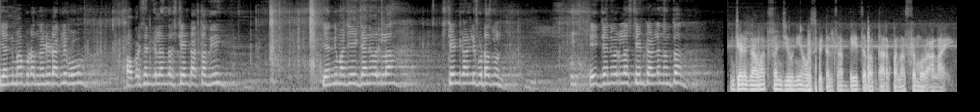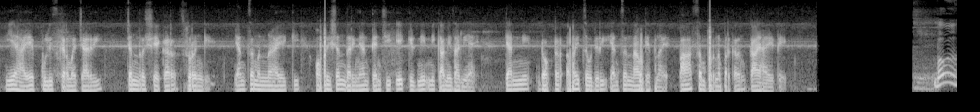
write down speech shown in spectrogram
यांनी माझ्या पोटात नडी टाकली भाऊ. ऑपरेशन केल्यानंतर स्टेंट टाकतात ती यांनी माझी एक जानेवारीला स्टेंट काढली पोटातून. एक जानेवारीला स्टेंट काढल्यानंतर. जळगावात संजीवनी हॉस्पिटलचा बेजबाबदारपणा समोर आला आहे हे आहे पोलीस कर्मचारी चंद्रशेखर सुरंगे. यांचं म्हणणं आहे की ऑपरेशन दरम्यान त्यांची एक किडनी निकामी झाली आहे. त्यांनी डॉक्टर अभय चौधरी यांचं नाव घेतलं आहे. पहा संपूर्ण प्रकरण काय आहे ते. भाऊ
